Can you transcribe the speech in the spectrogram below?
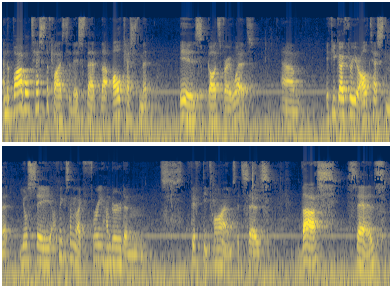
and the Bible testifies to this that the Old Testament is God's very words. Um, if you go through your Old Testament, you'll see, I think it's something like 350 times it says, Thus says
